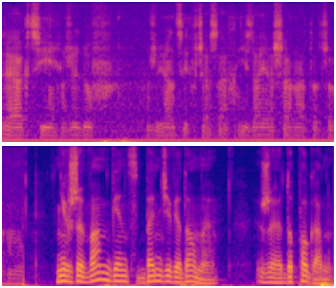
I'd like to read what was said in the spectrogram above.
reakcji Żydów żyjących w czasach Izajasza na to, co mówił. Niechże wam więc będzie wiadome, że do pogan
